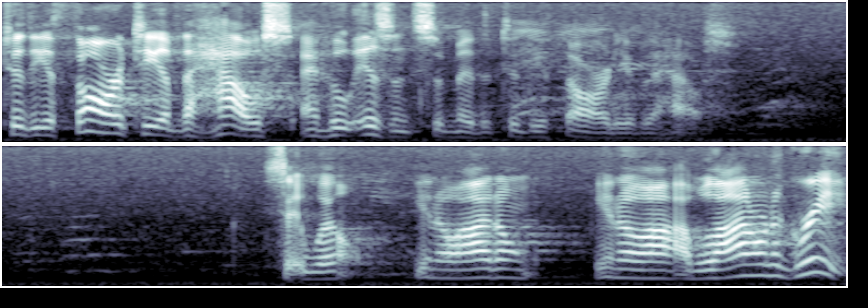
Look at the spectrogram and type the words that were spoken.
to the authority of the house and who isn't submitted to the authority of the house. say, well, you know, I don't, you know, I, well, I don't agree.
